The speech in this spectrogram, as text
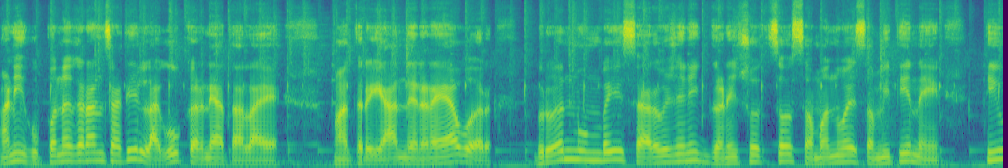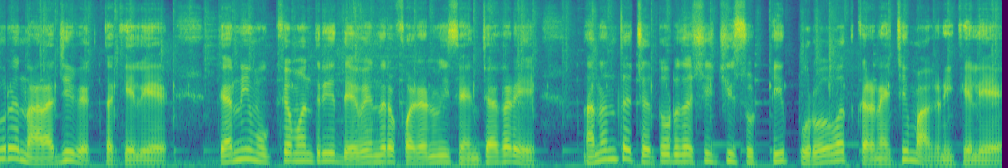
आणि उपनगरांसाठी लागू करण्यात आला आहे मात्र या निर्णयावर बृहन्मुंबई सार्वजनिक गणेशोत्सव समन्वय समितीने तीव्र नाराजी व्यक्त केली आहे. त्यांनी मुख्यमंत्री देवेंद्र फडणवीस यांच्याकडे अनंत चतुर्दशीची सुट्टी पूर्ववत करण्याची मागणी केली आहे.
